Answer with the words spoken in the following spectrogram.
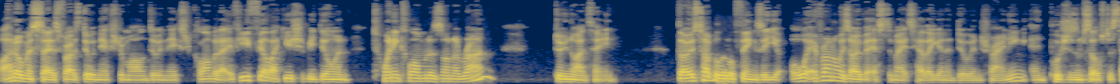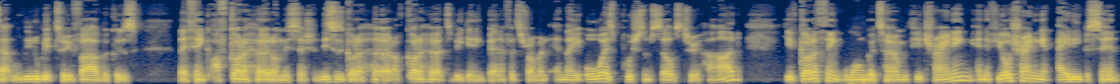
I'd almost say as far as doing the extra mile and doing the extra kilometer, if you feel like you should be doing 20 kilometers on a run, do 19. Those type of little things that you, oh, everyone always overestimates how they're going to do in training and pushes themselves just that little bit too far because they think I've got to hurt on this session. This has got to hurt. I've got to hurt to be getting benefits from it. And they always push themselves too hard. You've got to think longer term with your training. And if you're training at 80%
